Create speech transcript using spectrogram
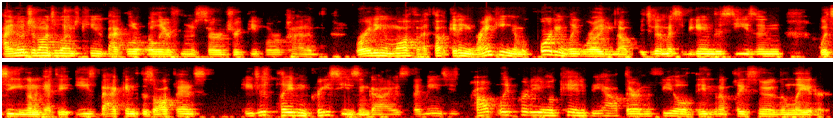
I know Javonte Williams came back a little earlier from his surgery. People were kind of writing him off. I thought getting ranking him accordingly. Well, you know, he's going to miss the beginning of the season. What's he going to get to ease back into this offense? He just played in preseason, guys. That means he's probably pretty okay to be out there in the field. He's going to play sooner than later.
